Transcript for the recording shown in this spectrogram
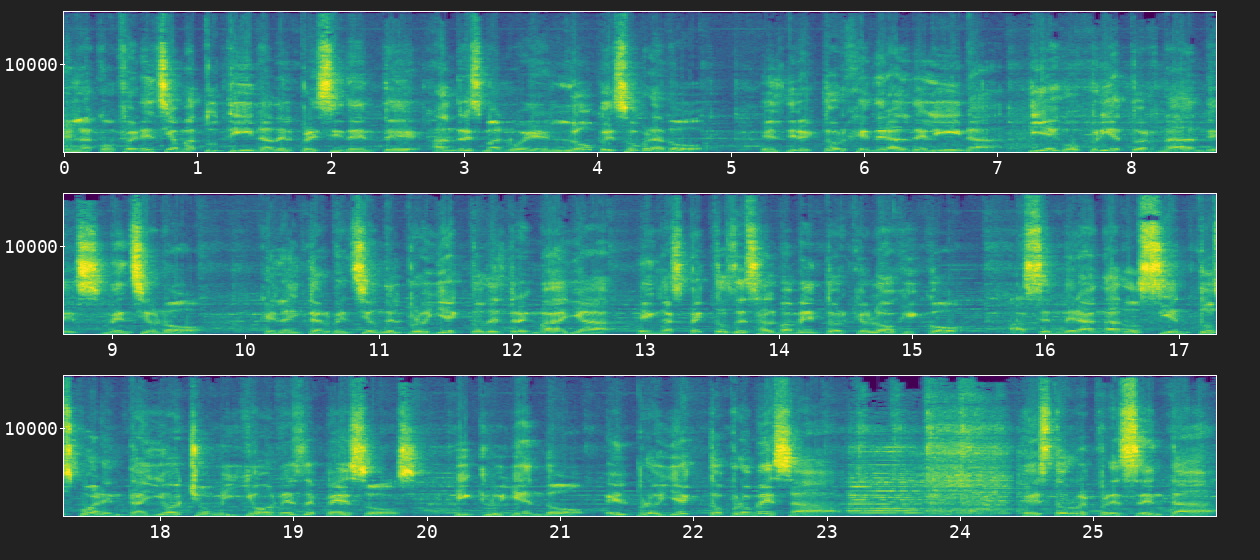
En la conferencia matutina del presidente Andrés Manuel López Obrador, el director general del INA, Diego Prieto Hernández, mencionó que la intervención del proyecto del tren Maya en aspectos de salvamento arqueológico ascenderán a 248 millones de pesos, incluyendo el proyecto Promesa. Esto representa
